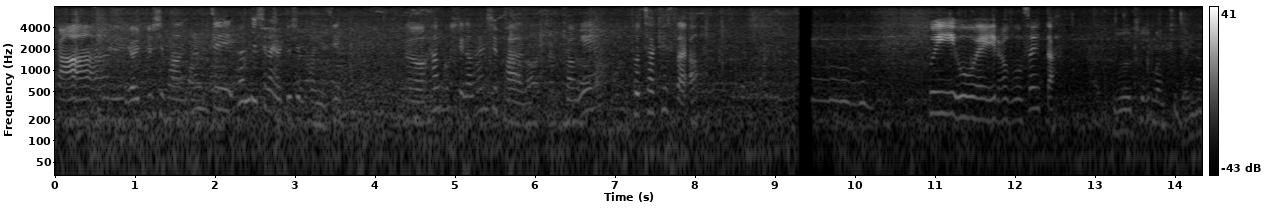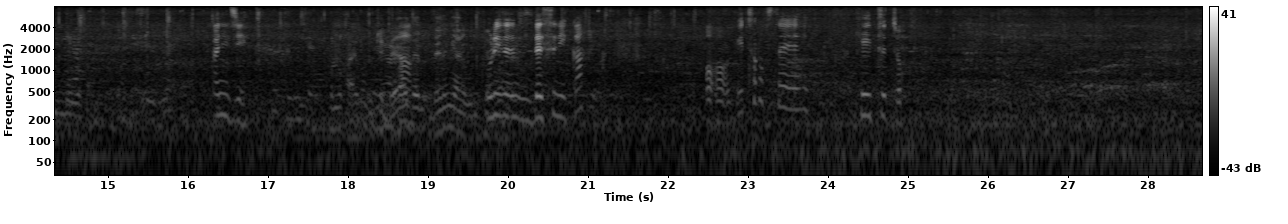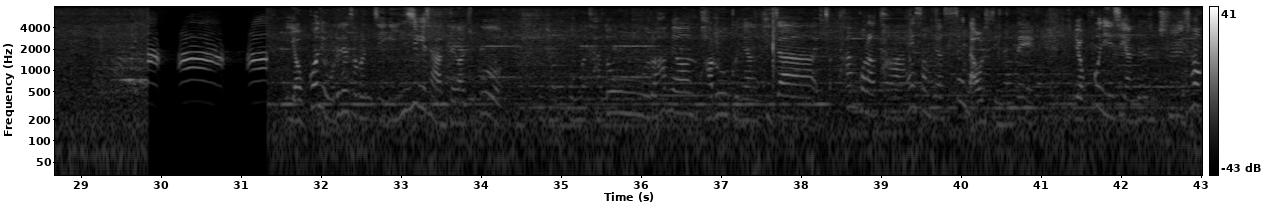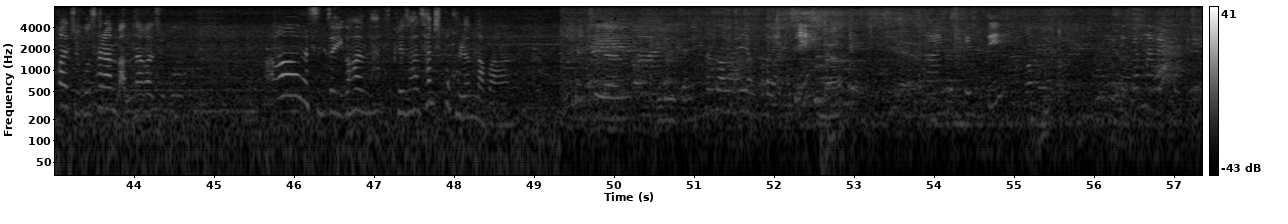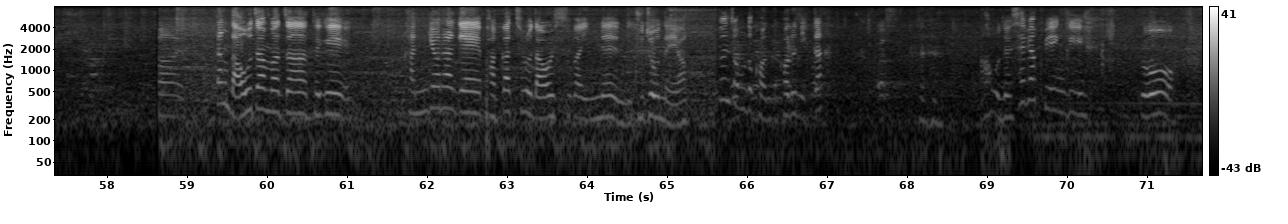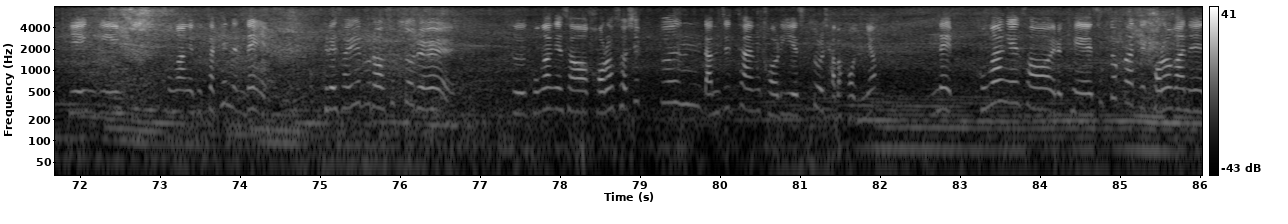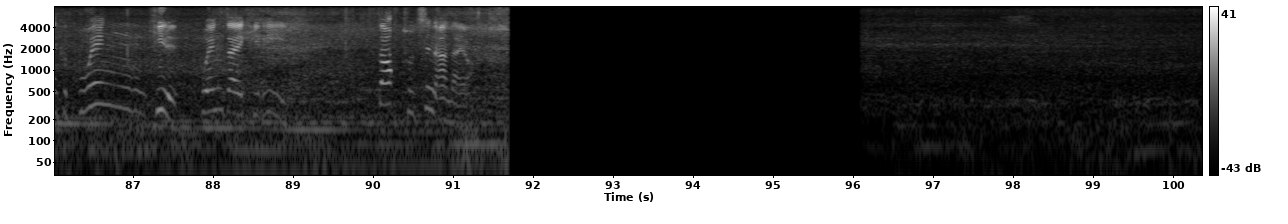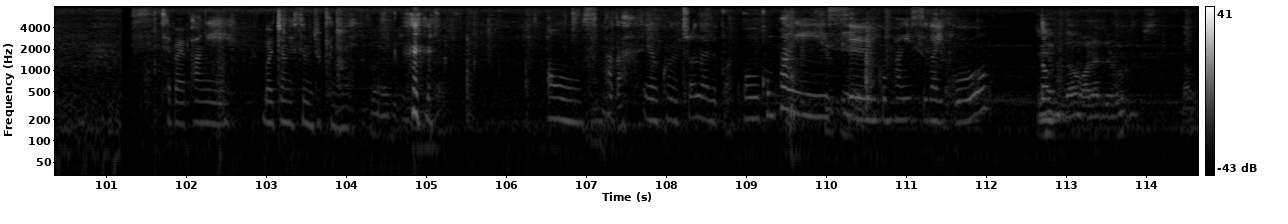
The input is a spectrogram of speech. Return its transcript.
12시 반, 현지, 현지 시간 12시 반이지. 어, 한국 시간 1시 반 경에 도착했어요. VOA라고 써있다. 이거 페이먼트 내는 걸로 가. 아니지. 걸로 가야 돼. 이렇게 내야 아. 되, 내는 게 아니고 우리 우리는 냈으니까. 어, 어, 이 초록색 게이트 쪽. 여권이 오래돼서 그런지 인식이 잘 안 돼가지고 뭔가 자동으로 하면 바로 그냥 비자 한 거랑 다 해서 그냥 쓱 나올 수 있는데 여권 인식이 안 돼서 줄 서가지고 사람 만나가지고 아 나 진짜 이거 한 한- 그래서 한 30분 걸렸나 봐. 지금 우리 이제 한잔 하려고 아, 딱 나오자마자 되게 간결하게 바깥으로 나올 수가 있는 구조네요. 10분 정도 건, 걸으니까. 아, 오늘 새벽 비행기로 비행기 공항에 도착했는데, 그래서 일부러 숙소를 그 공항에서 걸어서 10분 남짓한 거리에 숙소를 잡았거든요. 근데 공항에서 이렇게 숙소까지 걸어가는 그 보행길, 보행자의 길이 썩 좋지는 않아요. 제발 방이 멀쩡했으면 좋겠네. 어우 습하다. 에어컨을 틀어놔야 될 것 같아. 어 곰팡이스 곰팡이스가 있고 Do you know one of the rooms? No.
